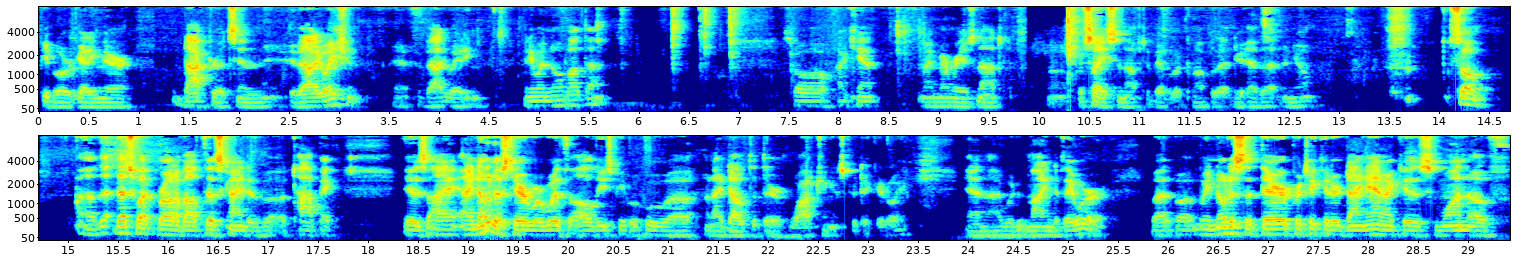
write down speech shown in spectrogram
people are getting their doctorates in evaluation, evaluating. Anyone know about that? So I can't, my memory is not uh, precise enough to be able to come up with that. Do you have that in your So uh, that, that's what brought about this kind of uh, topic. Is I, I noticed here we're with all these people who, uh, and I doubt that they're watching us particularly, and I wouldn't mind if they were. But uh, we noticed that their particular dynamic is one of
